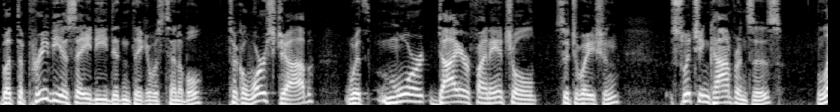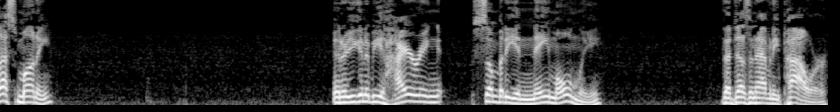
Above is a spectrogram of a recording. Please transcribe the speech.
But the previous AD didn't think it was tenable, took a worse job with more dire financial situation, switching conferences, less money. And are you going to be hiring somebody in name only that doesn't have any power?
